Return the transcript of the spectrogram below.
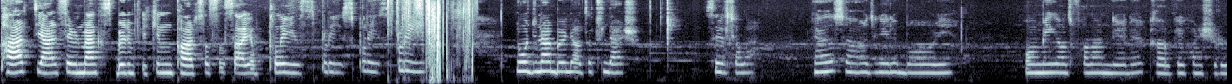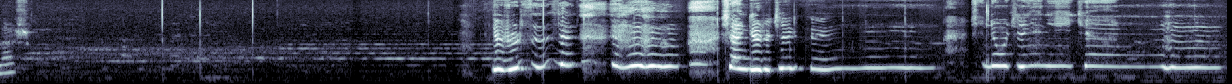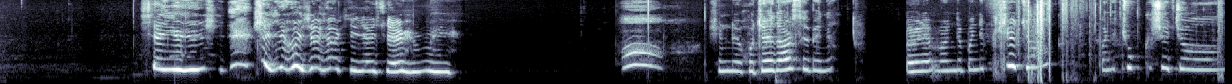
part yani sevilmeyen kız bölüm 2'nin parçası sayı please please please please. Yolcular böyle atatürler. Sil çalar. Neyse hadi gelin bari. God falan diyerek kavga konuşurlar. Görürsün sen. sen göreceksin. Seni hocanı yiyeceğim. Sen görürsün. Seni hocaya yiyeceğim. Ah, Şimdi hoca derse beni öğretmen de bana kışacak. Bana çok kışacak.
